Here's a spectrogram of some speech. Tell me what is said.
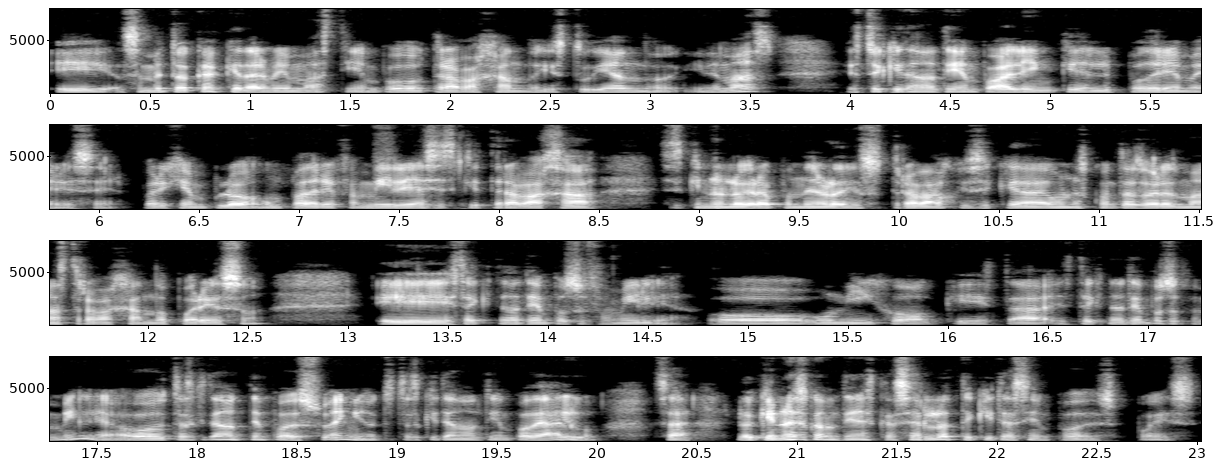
eh, o sea, me toca quedarme más tiempo trabajando y estudiando y demás, estoy quitando tiempo a alguien que le podría merecer. Por ejemplo, un padre de familia, si es que trabaja, si es que no logra poner orden en su trabajo y se queda unas cuantas horas más trabajando por eso, eh, está quitando tiempo a su familia, o un hijo que está, está quitando tiempo a su familia, o estás quitando tiempo de sueño, te estás quitando tiempo de algo. O sea, lo que no es cuando tienes que hacerlo, te quitas tiempo después.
